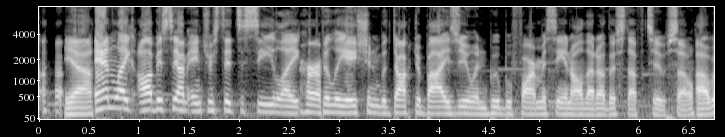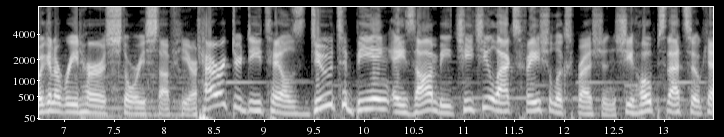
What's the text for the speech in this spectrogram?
yeah. And like, obviously, I'm interested to see like her affiliation with Dr. Baizhu and Bubu Pharmacy and all that other stuff too. So uh, we're gonna read her story stuff here. Character details. Due to being a zombie, Qiqi lacks facial expression. She hopes that's okay.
